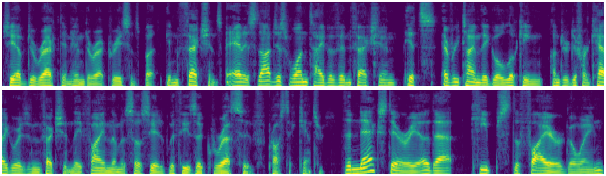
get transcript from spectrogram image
So you have direct and indirect reasons, but infections. And it's not just one type of infection, it's every time they go looking under different categories of infection, they find them associated with these aggressive prostate cancers. The next area that keeps the fire going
